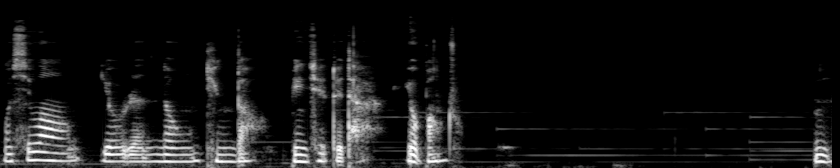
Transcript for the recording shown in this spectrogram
我希望有人能听到，并且对他有帮助。嗯。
